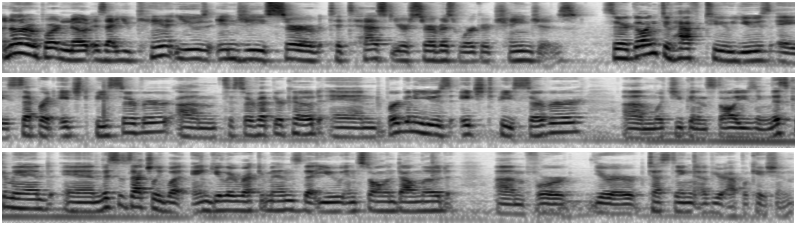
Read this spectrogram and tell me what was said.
Another important note is that you can't use ng serve to test your service worker changes. So you're going to have to use a separate HTTP server um, to serve up your code, and we're going to use HTTP server um, which you can install using this command. And this is actually what Angular recommends that you install and download um, for your testing of your application.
